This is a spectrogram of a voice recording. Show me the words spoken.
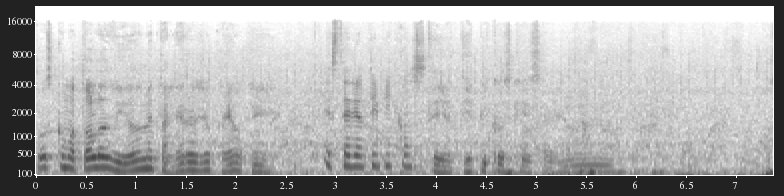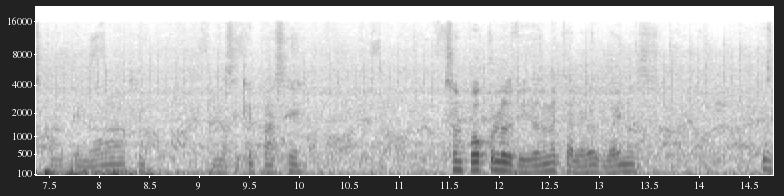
Pues como todos los videos metaleros yo creo que Estereotípicos. estereotípicos que se ven pues como que no no sé qué pase. Son pocos los videos metaleros buenos. Pues,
